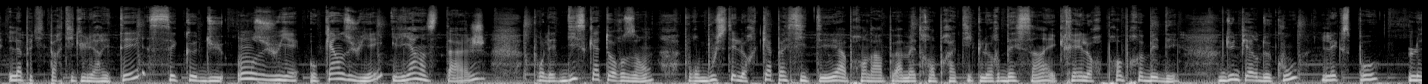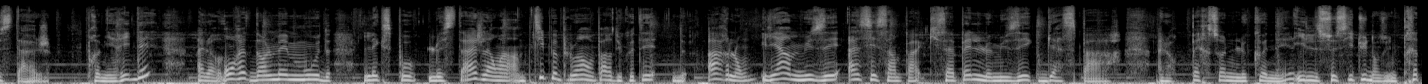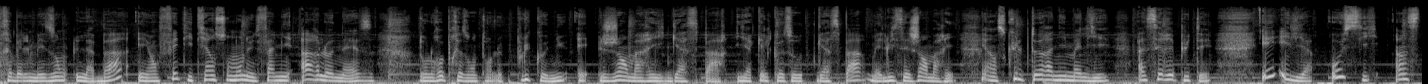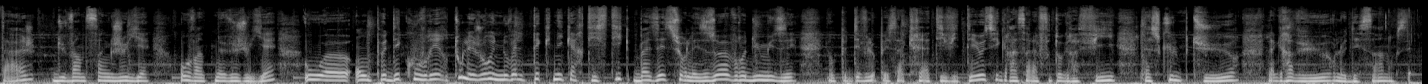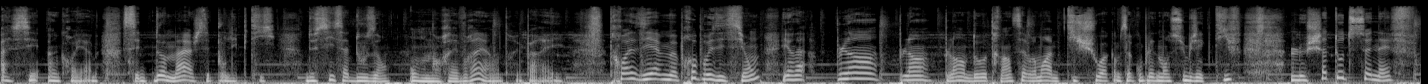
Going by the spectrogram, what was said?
La petite particularité, c'est que du 11 juillet au 15 juillet, il y a un stage pour les 10-14 ans pour booster leur capacité, apprendre un peu à mettre en pratique leur dessin et créer leur propre BD. D'une pierre deux coups, l'expo, le stage. Première idée. Alors, on reste dans le même mood, l'expo, le stage. Là, on va un petit peu plus loin, on part du côté de Arlon. Il y a un musée assez sympa qui s'appelle le musée Gaspard. Alors, personne ne le connaît. Il se situe dans une très très belle maison là-bas et en fait, il tient son nom d'une famille arlonnaise dont le représentant le plus connu est Jean-Marie Gaspard. Il y a quelques autres Gaspard, mais lui, c'est Jean-Marie. Un sculpteur animalier assez réputé. Et il y a aussi un stage du 25 juillet au 29 juillet où euh, on peut découvrir tous les jours une nouvelle technique artistique basée sur les œuvres du musée. On peut développer sa créativité aussi grâce à la photographie, la sculpture, la gravure, le dessin. Donc c'est assez incroyable. C'est dommage, c'est pour les petits de 6 à 12 ans. On en rêverait un truc pareil. Troisième proposition, il y en a plein, plein, plein d'autres. Hein. C'est vraiment un petit choix comme ça complètement subjectif. Le château de Senef,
